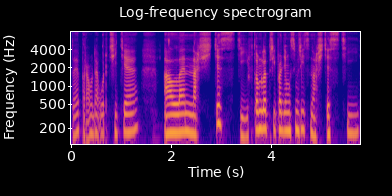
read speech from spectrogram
to je pravda určitě, ale naštěstí, v tomhle případě musím říct naštěstí,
